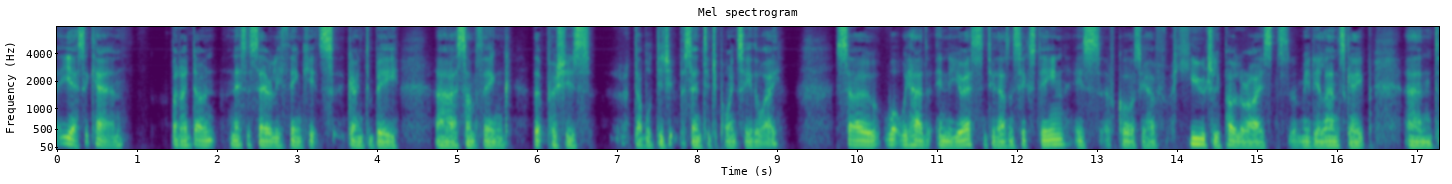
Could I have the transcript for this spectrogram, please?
yes, it can. But I don't necessarily think it's going to be uh, something that pushes double digit percentage points either way. So what we had in the US in 2016 is, of course, you have a hugely polarized media landscape and,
